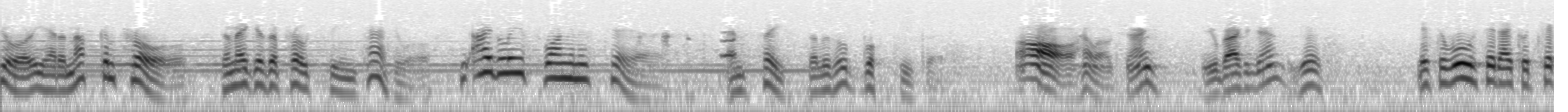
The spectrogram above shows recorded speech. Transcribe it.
sure he had enough control to make his approach seem casual, he idly swung in his chair and faced the little bookkeeper. Oh, hello, Chang. You back again? Yes. Mr. Wu said I could check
